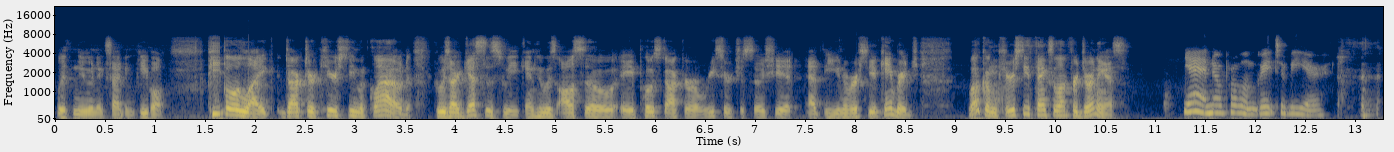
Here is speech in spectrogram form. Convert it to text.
with new and exciting people. People like Dr. Kirsty MacLeod, who is our guest this week, and who is also a postdoctoral research associate at the University of Cambridge. Welcome, Kirsty. Thanks a lot for joining us. Yeah, no problem. Great to be here.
